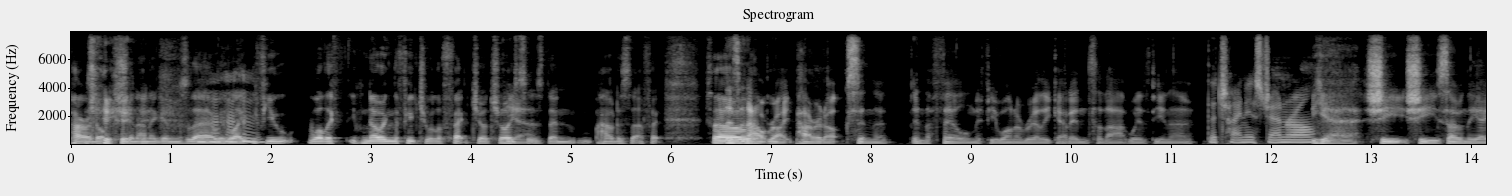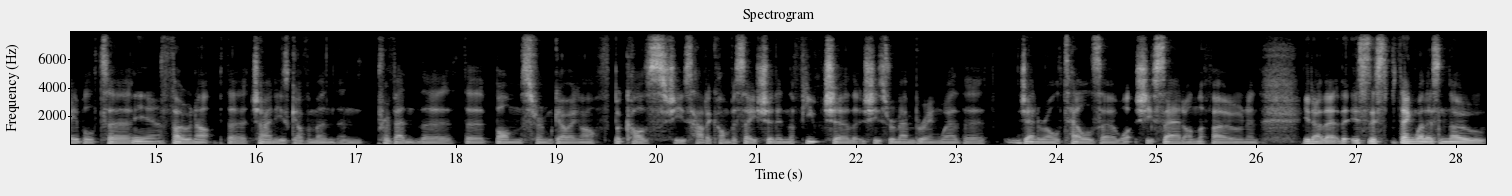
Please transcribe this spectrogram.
paradox shenanigans there with like mm-hmm. if you well if, if knowing the future will affect your choices yeah. then how does that affect so there's an outright paradox in the in the film if you want to really get into that with you know. The chinese general. Yeah she she's only able to yeah. phone up the chinese government and prevent the the bombs from going off because she's had a conversation in the future that she's remembering where the general tells her what she said on the phone and you know it's this thing where there's no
